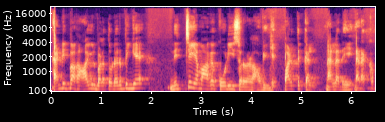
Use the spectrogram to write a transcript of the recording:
கண்டிப்பாக ஆயுள் பலத்தோடு இருப்பீங்க. நிச்சயமாக கோடீஸ்வரர்கள் ஆவீங்க வாழ்த்துக்கள். நல்லதே நடக்கும்.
